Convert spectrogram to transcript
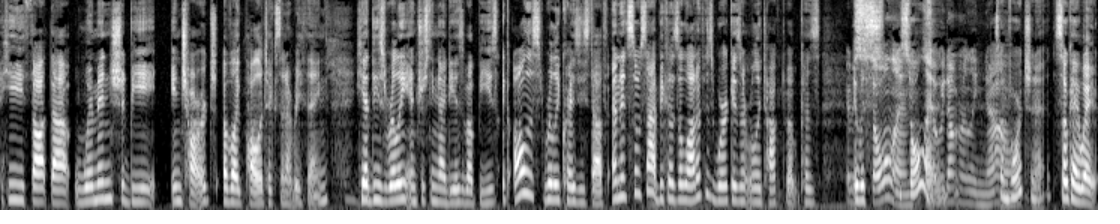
he thought that women should be in charge of like politics and everything. He had these really interesting ideas about bees, like all this really crazy stuff. And it's so sad because a lot of his work isn't really talked about because it was, was stolen. stolen. So we don't really know. it's unfortunate. So okay, wait.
